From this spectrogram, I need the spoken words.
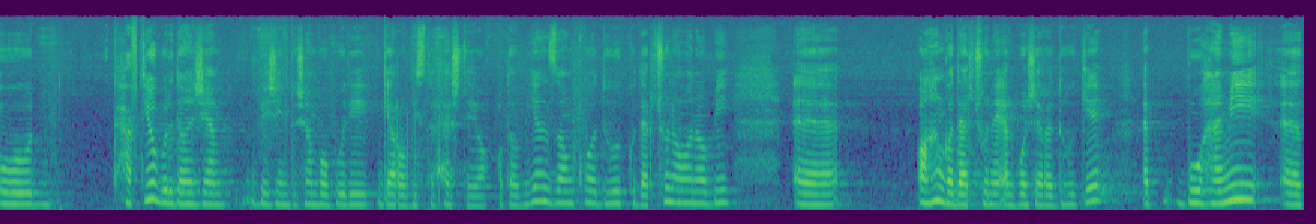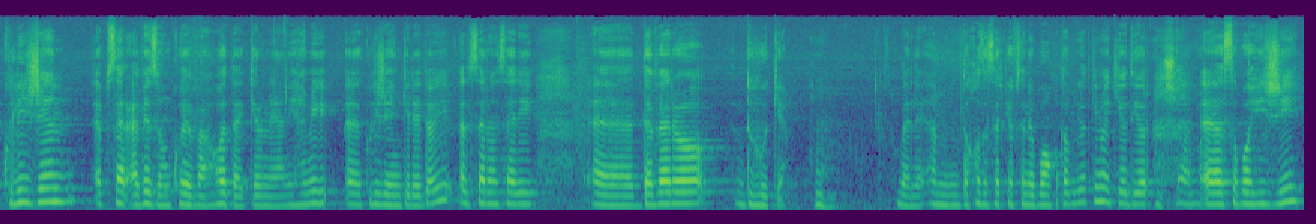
و هفته بودید انجام بیشند دشمن با بودی گرو بیست و هشت یا خدا بیل زن که دو کدرچون آن را بی آهنگ درچون البوجر دو که بو همی کلیجن ابسر آویزان که و هاتا کردن یعنی همی کلیجن گردهای السرانسری دوره دوکه. بله، ام دخواست سر کفتن بوان قطع بیاد. کنم که یادیار صبحی جی.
